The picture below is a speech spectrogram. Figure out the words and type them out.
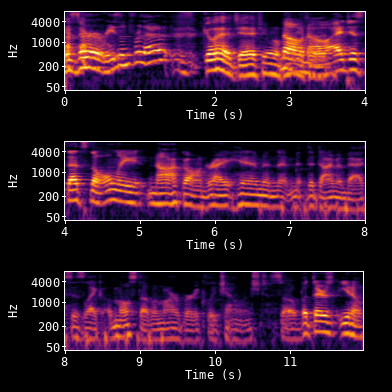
Is there a reason for that? Is- Go ahead, Jay, if you want to. no, no. I just that's the only knock on right him and the, the Diamondbacks is like most of them are vertically challenged. So, but there's you know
